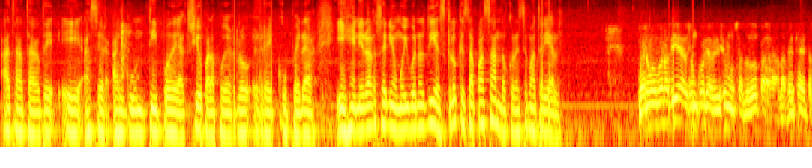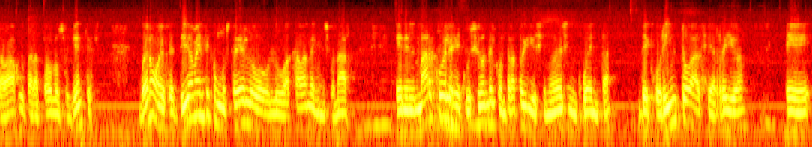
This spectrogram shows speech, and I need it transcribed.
a tratar de eh, hacer algún tipo de acción para poderlo recuperar. Ingeniero Arsenio, muy buenos días. ¿Qué es lo que está pasando con este material? Bueno, muy buenos días. Un cordialísimo saludo para la mesa de trabajo y para todos los oyentes. Bueno, efectivamente, como ustedes lo, acaban de mencionar, en el marco de la ejecución del contrato 1950 de Corinto hacia arriba, eh,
